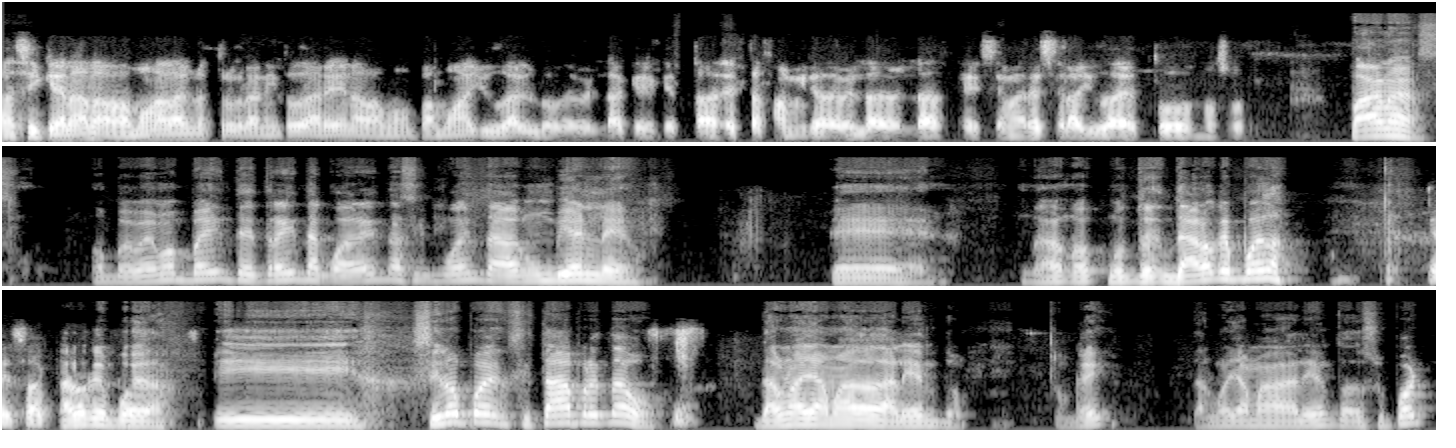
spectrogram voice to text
Así que nada, vamos a dar nuestro granito de arena, vamos, vamos a ayudarlo, de verdad que, esta, esta, familia de verdad, de verdad, eh, se merece la ayuda de todos nosotros. Panas, nos bebemos 20, 30, 40, 50 en un viernes. da, lo que pueda. Exacto. Da lo que pueda. Y si no puede, si estás apretado, da una llamada de aliento. ¿Ok? Da una llamada de aliento de support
